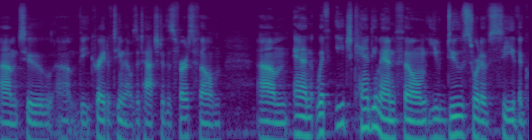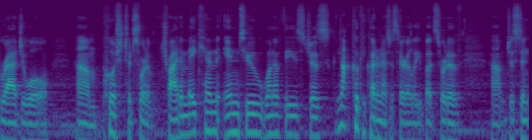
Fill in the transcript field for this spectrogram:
um, to um, the creative team that was attached to this first film. Um, and with each Candyman film, you do sort of see the gradual um, push to sort of try to make him into one of these just not cookie cutter necessarily, but sort of um, just an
